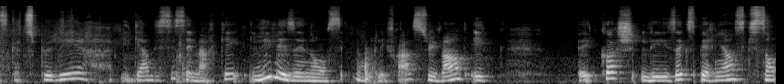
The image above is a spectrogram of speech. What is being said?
est-ce que tu peux lire, regarde ici, c'est marqué, lis les énoncés, donc les phrases suivantes, et, et coche les expériences qui sont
